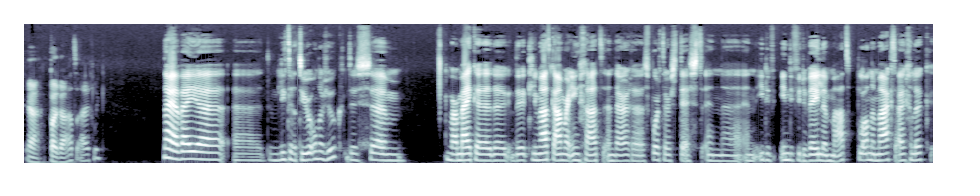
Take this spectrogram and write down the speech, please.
ja, paraat eigenlijk? Nou ja, wij doen literatuuronderzoek. Dus um, waar Mijke de, de klimaatkamer ingaat en daar sporters test en, en individuele maatplannen maakt eigenlijk,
